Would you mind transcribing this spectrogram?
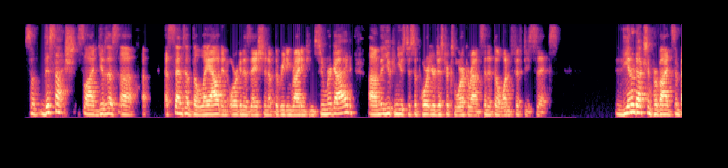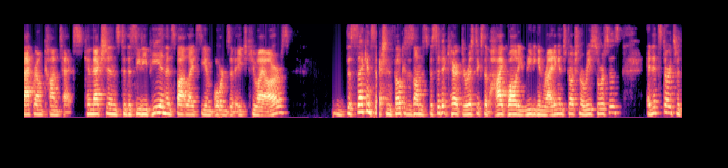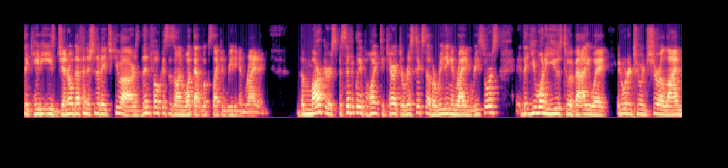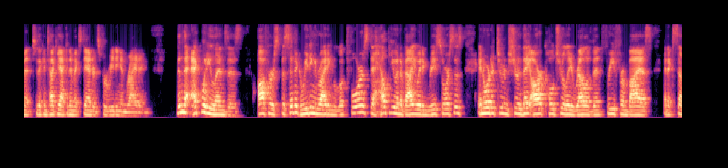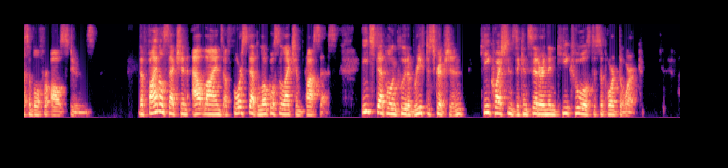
So this slide gives us a, a, sense of the layout and organization of the Reading Writing Consumer Guide um, that you can use to support your district's work around Senate Bill 156 the introduction provides some background context, connections to the CDP, and then spotlights the importance of HQIRs. The second section focuses on the specific characteristics of high quality reading and writing instructional resources. And it starts with the KDE's general definition of HQIRs, then focuses on what that looks like in reading and writing. The markers specifically point to characteristics of a reading and writing resource that you want to use to evaluate in order to ensure alignment to the Kentucky academic standards for reading and writing. Then the equity lenses offer specific reading and writing look fors to help you in evaluating resources in order to ensure they are culturally relevant, free from bias, and accessible for all students. The final section outlines a four-step local selection process. Each step will include a brief description, key questions to consider, and then key tools to support the work.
